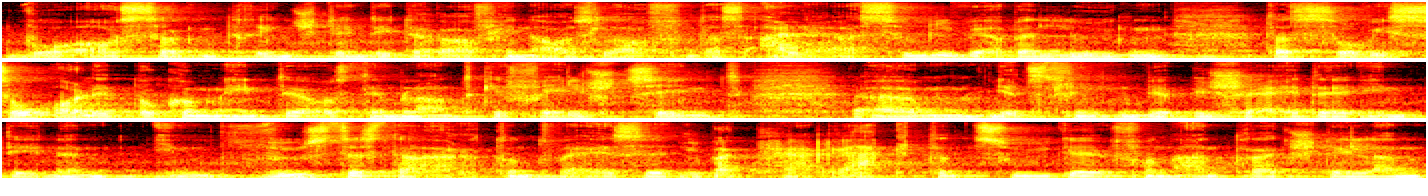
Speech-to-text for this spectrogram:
wo Aussagen drinstehen, die darauf hinauslaufen, dass alle Asylwerber lügen, dass sowieso alle Dokumente aus dem Land gefälscht sind. Ähm, jetzt finden wir Bescheide, in denen in wüstester Art und Weise über Charakterzüge von Antragstellern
